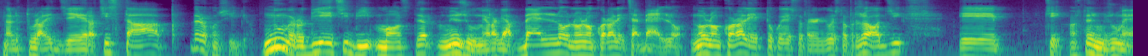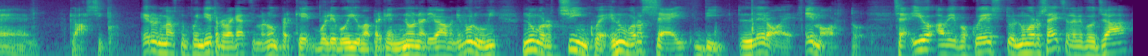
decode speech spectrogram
una lettura leggera, ci sta, ve lo consiglio. Numero 10 di Monster Musume, raga, bello, non l'ho ancora letto, cioè bello, non l'ho ancora letto questo perché questo ho preso oggi, e sì, Monster Musume è classico ero rimasto un po' indietro ragazzi ma non perché volevo io ma perché non arrivavano i volumi numero 5 e numero 6 di L'eroe è morto cioè io avevo questo, il numero 6 ce l'avevo già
